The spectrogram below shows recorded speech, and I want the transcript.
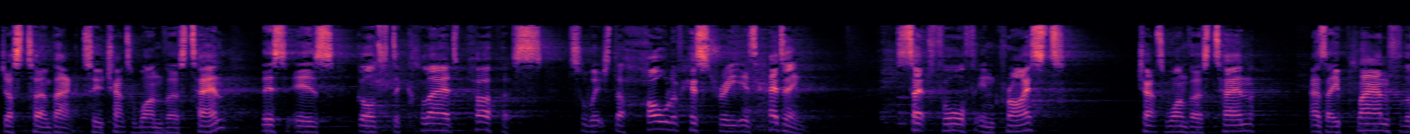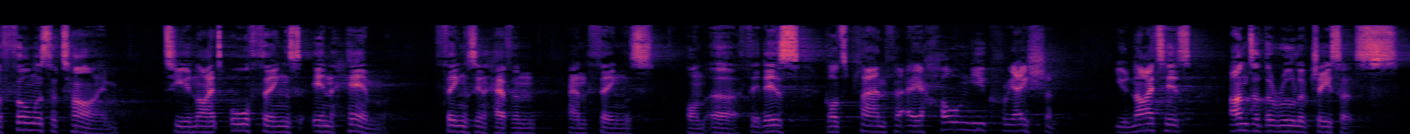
Just turn back to chapter 1, verse 10. This is God's declared purpose to which the whole of history is heading, set forth in Christ, chapter 1, verse 10, as a plan for the fullness of time to unite all things in Him, things in heaven and things on earth. It is God's plan for a whole new creation, united under the rule of Jesus.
